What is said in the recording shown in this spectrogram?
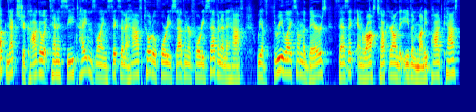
Up next, Chicago at Tennessee. Titans laying six and a half, total 47 or 47 and a half. We have three likes on the Bears, Fezzik and Ross Tucker on the Even Money podcast,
